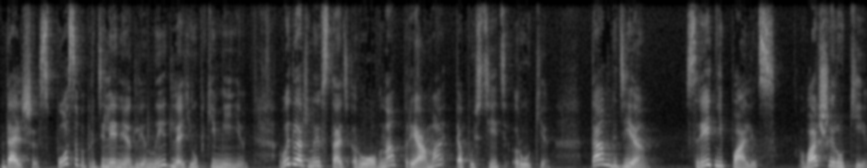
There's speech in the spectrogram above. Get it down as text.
Дальше, способ определения длины для юбки мини. Вы должны встать ровно, прямо и опустить руки. Там, где средний палец вашей руки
